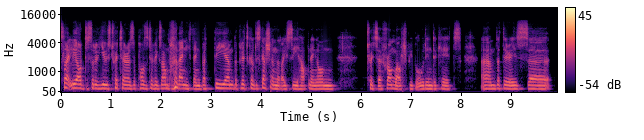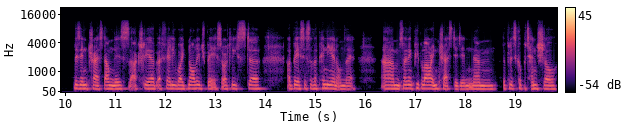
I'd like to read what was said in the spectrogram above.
slightly odd to sort of use Twitter as a positive example of anything, but the um, the political discussion that I see happening on Twitter from Welsh people would indicate um, that there is uh, there's interest and there's actually a, a, fairly wide knowledge base, or at least uh, a basis of opinion on there. Um, so I think people are interested in um, the political potential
